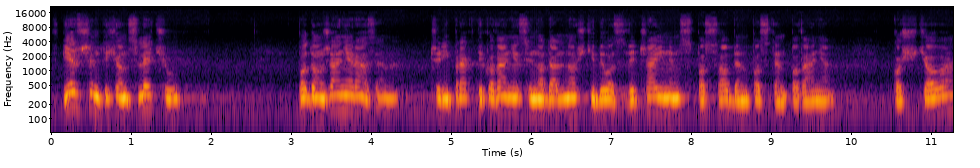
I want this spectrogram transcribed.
w pierwszym tysiącleciu podążanie razem, czyli praktykowanie synodalności było zwyczajnym sposobem postępowania Kościoła,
